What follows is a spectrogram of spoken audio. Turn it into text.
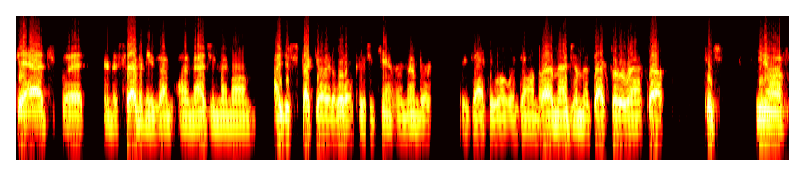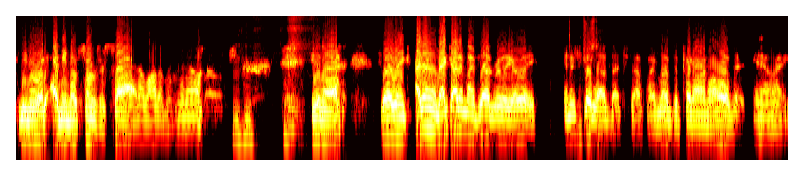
dad split in the seventies, I, I imagine my mom. I just speculate a little because you can't remember exactly what went down, but I imagine that that sort of ramped up because you know, if you know what I mean, those songs are sad. A lot of them, you know. Mhm. you know, so I think I don't know. That got in my blood really early, and I still love that stuff. I love to put on all of it. You know, I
